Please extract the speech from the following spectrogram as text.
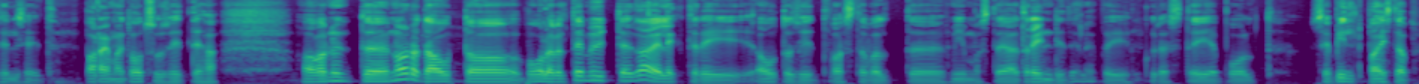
selliseid paremaid otsuseid teha. aga nüüd äh, Nordauto poole pealt, te müüte ka elektriautosid vastavalt äh, viimaste aja trendidele või kuidas teie poolt see pilt paistab?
